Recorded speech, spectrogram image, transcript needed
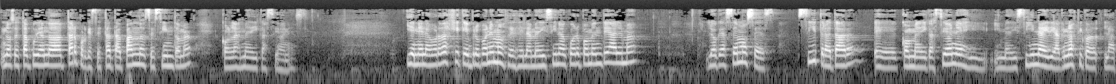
no se está pudiendo adaptar porque se está tapando ese síntoma con las medicaciones. Y en el abordaje que proponemos desde la medicina cuerpo-mente-alma, lo que hacemos es sí tratar eh, con medicaciones y, y, medicina y diagnóstico la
